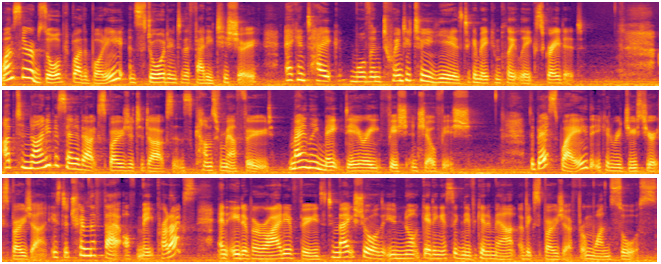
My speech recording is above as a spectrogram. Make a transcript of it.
Once they're absorbed by the body and stored into the fatty tissue, it can take more than 22 years to be completely excreted. Up to 90% of our exposure to dioxins comes from our food, mainly meat, dairy, fish and shellfish. The best way that you can reduce your exposure is to trim the fat off meat products and eat a variety of foods to make sure that you're not getting a significant amount of exposure from one source.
